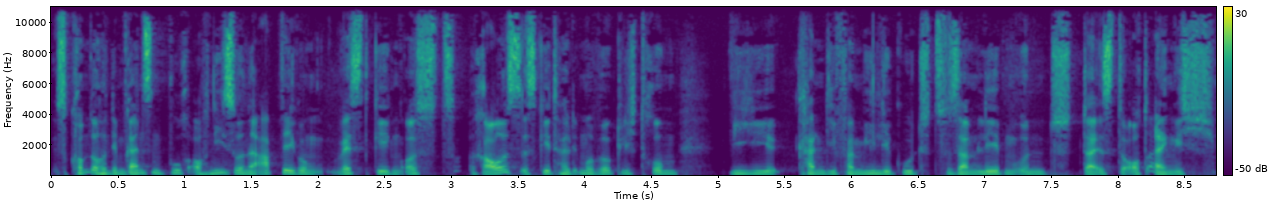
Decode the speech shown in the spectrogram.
es kommt auch in dem ganzen Buch auch nie so eine Abwägung West gegen Ost raus. Es geht halt immer wirklich drum, wie kann die Familie gut zusammenleben und da ist der Ort eigentlich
